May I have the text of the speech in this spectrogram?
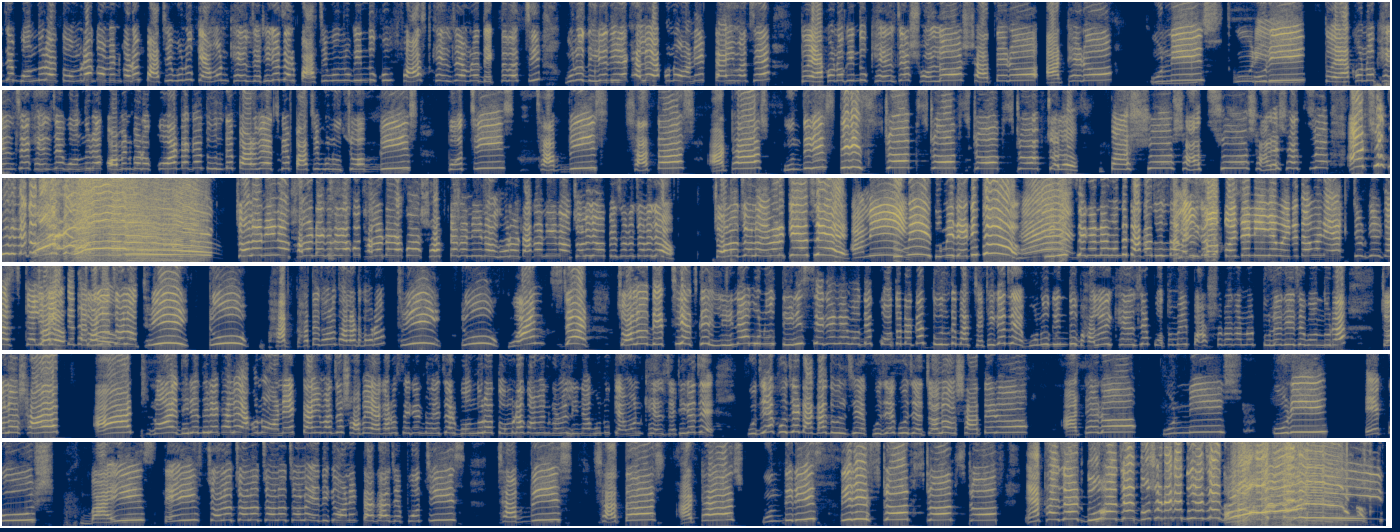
আছে। বন্ধুরা তোমরা কমেন্ট করো পাঁচি বুনু কেমন খেলছে ঠিক আছে? আর পাঁচি বুনু কিন্তু খুব ফাস্ট খেলছে আমরা দেখতে পাচ্ছি। বুনু ধীরে ধীরে খেলো এখনও অনেক টাইম আছে। তো এখনও কিন্তু খেলছে ষোলো সতেরো আঠেরো উনিশ কুড়ি। তো এখনও খেলছে খেলছে। বন্ধুরা কমেন্ট করো কয় টাকা তুলতে পারবে আজকে পাঁচি বুনু? চব্বিশ পঁচিশ ছাব্বিশ সাতাশ আঠাশ উনত্রিশ তিরিশ। স্টপ স্টপ স্টপ স্টপ চলো। পাঁচশো সাতশো সাড়ে সাতশো। সবে এগারো সেকেন্ড হয়েছে আর বন্ধুরা, তোমরা কমেন্ট করো লিনা গুনু কেমন খেলছে, ঠিক আছে? খুঁজে খুঁজে টাকা তুলছে, খুঁজে খুঁজে। চলো, সতেরো, আঠেরো, উনিশ, কুড়ি, একুশ, বাইশ, তেইশ, চলো চলো চলো চলো, এদিকে অনেক টাকা আছে, পঁচিশ ছাব্বিশ সাতাশ আঠাশ উনত্রিশ তিরিশ স্টপ স্টপ স্টপ এক হাজার দু হাজার দুশো টাকা দুই হাজার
